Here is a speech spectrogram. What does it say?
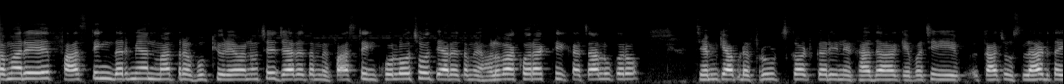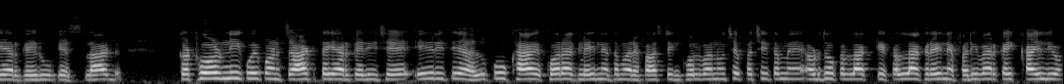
તમારે ફાસ્ટિંગ દરમિયાન માત્ર ભૂખ્યું રહેવાનું છે. જ્યારે તમે ફાસ્ટિંગ ખોલો છો, ત્યારે તમે હળવા ખોરાકથી ચાલુ કરો. જેમ કે આપણે ફ્રૂટ્સ કટ કરીને ખાધા કે પછી કાચું સલાડ તૈયાર કર્યું કે સલાડ કઠોળની કોઈ પણ ચાટ તૈયાર કરી છે, એ રીતે હલકું ખા ખોરાક લઈને તમારે ફાસ્ટિંગ ખોલવાનું છે. પછી તમે અડધો કલાક કે કલાક રહીને ફરીવાર કંઈક ખાઈ લ્યો.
